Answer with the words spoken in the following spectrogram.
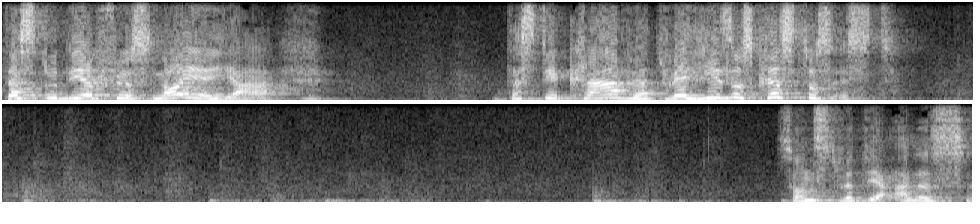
Dass du dir fürs neue Jahr, dass dir klar wird, wer Jesus Christus ist. Sonst wird dir alles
